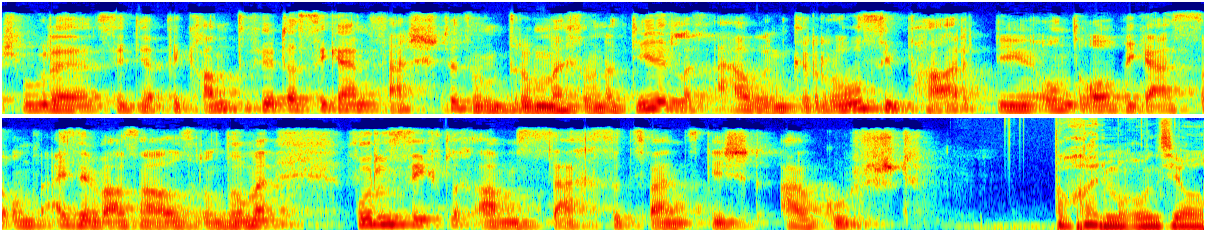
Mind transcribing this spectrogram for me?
Schwulen sind ja bekannt dafür, dass sie gerne festen. Und darum machen wir natürlich auch eine grosse Party und Abendessen und weiss nicht was alles rundherum. Voraussichtlich am 26. August. Da können wir uns ja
